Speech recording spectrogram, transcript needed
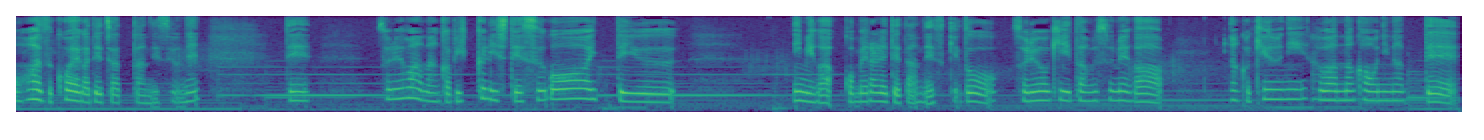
思わず声が出ちゃったんですよね。でそれはなんかびっくりしてすごいっていう意味が込められてたんですけどそれを聞いた娘がなんか急に不安な顔になって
